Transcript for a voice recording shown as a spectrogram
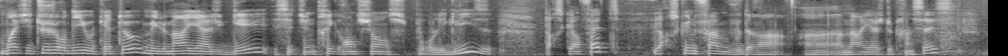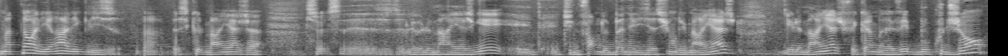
moi, j'ai toujours dit aux cathos, mais le mariage gay, c'est une très grande chance pour l'Église, parce qu'en fait, lorsqu'une femme voudra un, mariage de princesse, maintenant elle ira à l'église. Parce que le mariage, le, mariage gay est, une forme de banalisation du mariage. Et le mariage fait quand même rêver beaucoup de gens.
